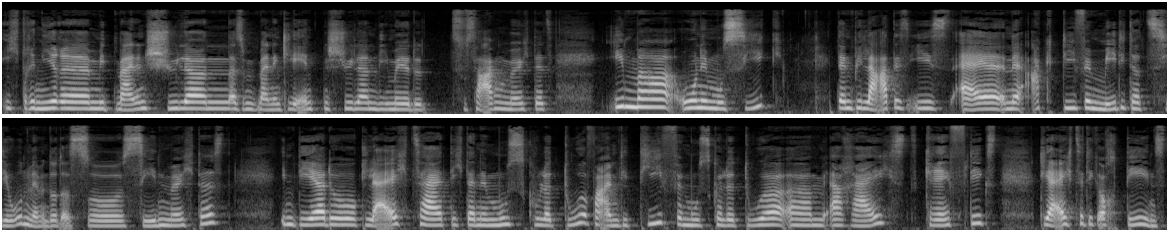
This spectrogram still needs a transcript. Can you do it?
ich trainiere mit meinen Schülern, also mit meinen Klientenschülern, wie immer ihr dazu sagen möchtet, immer ohne Musik. Denn Pilates ist eine aktive Meditation, wenn du das so sehen möchtest in der du gleichzeitig deine Muskulatur, vor allem die tiefe Muskulatur, ähm, erreichst, kräftigst, gleichzeitig auch dehnst.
